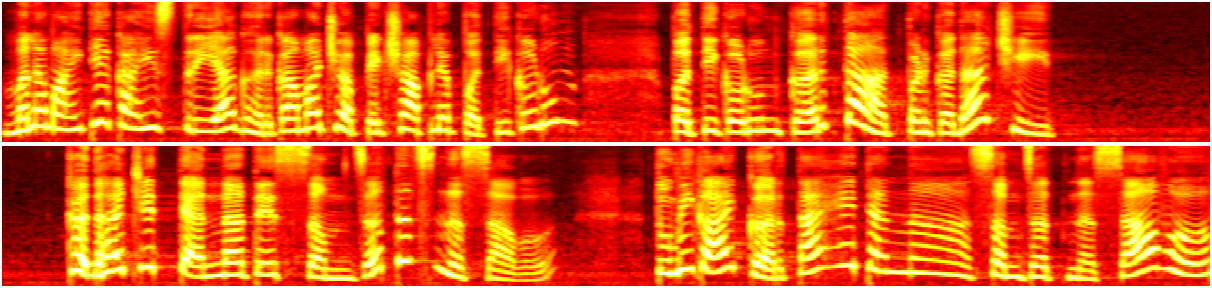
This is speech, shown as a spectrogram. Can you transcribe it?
मला माहिती आहे काही स्त्रिया घरकामाची अपेक्षा आपल्या पतीकडून पतीकडून करतात पण कदाचित कदाचित त्यांना ते समजतच नसावं. तुम्ही काय करताय हे त्यांना समजत नसावं?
